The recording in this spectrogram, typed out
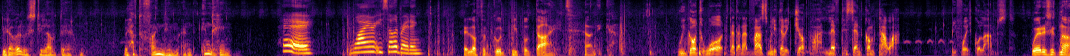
Di Ravello is still out there. We, we have to find him and end him. Hey, why aren't you celebrating? A lot of good people died, Annika. We got word that an advanced military chopper left the CENTCOM tower before it collapsed. Where is it now?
